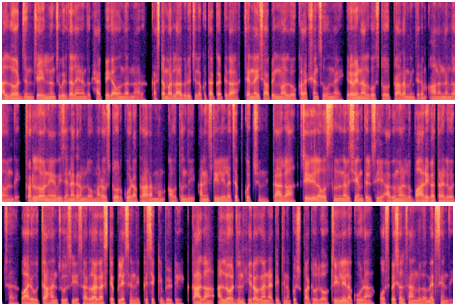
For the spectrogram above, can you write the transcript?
అల్లు అర్జున్ జైలు నుంచి విడుదలైనందుకు హ్యాపీగా ఉందన్నారు. కస్టమర్ల అభిరుచులకు తగ్గట్టుగా చెన్నై షాపింగ్ మాల్లో కలెక్షన్స్ ఉన్నాయి. ఇరవై నాలుగో స్టోర్ ప్రారంభించడం ఆనందంగా ఉంది. త్వరలోనే విజయనగరంలో మరో స్టోర్ కూడా ప్రారంభం అవుతుంది అని శ్రీలీల చెప్పుకొచ్చింది. కాగా శ్రీలీల వస్తుందన్న విషయం తెలిసి అభిమానులు భారీగా తరలివచ్చారు. వారి ఉత్సాహం చూసి సరదాగా స్టెప్లేసింది లేసింది బ్యూటీ. కాగా అల్లు అర్జున్ హీరోగా నటించిన పుష్ప టూలో శ్రీలీల కూడా ఓ స్పెషల్ సాంగ్లో మెరిసింది.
